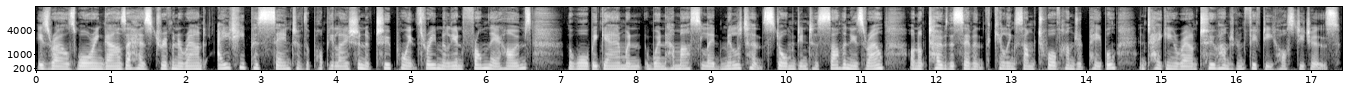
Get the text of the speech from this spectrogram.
Israel's war in Gaza has driven around 80% of the population of 2.3 million from their homes. The war began when, when Hamas led militants stormed into southern Israel on October the 7th, killing some 1,200 people and taking around 250 hostages.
